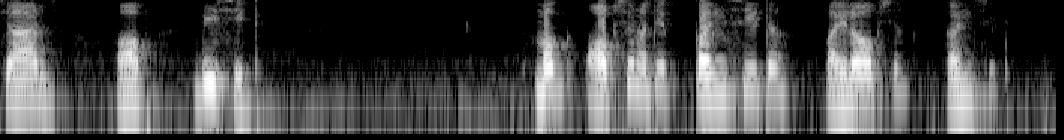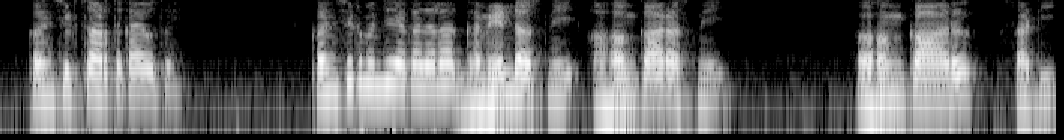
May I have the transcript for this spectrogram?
charge of deceit मग ऑप्शन होते कन्सिट पहिला ऑप्शन कन्सिट कन्सिटचा अर्थ काय होतो आहे कन्सिट म्हणजे एखाद्याला घमेंड असणे अहंकार असणे. अहंकारसाठी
